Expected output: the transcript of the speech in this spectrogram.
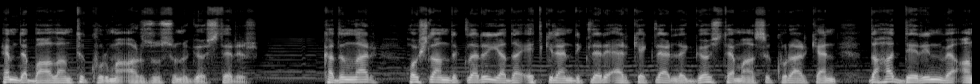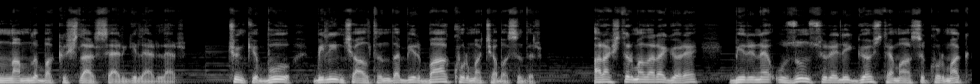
hem de bağlantı kurma arzusunu gösterir. Kadınlar hoşlandıkları ya da etkilendikleri erkeklerle göz teması kurarken daha derin ve anlamlı bakışlar sergilerler. Çünkü bu bilinç altında bir bağ kurma çabasıdır. Araştırmalara göre birine uzun süreli göz teması kurmak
